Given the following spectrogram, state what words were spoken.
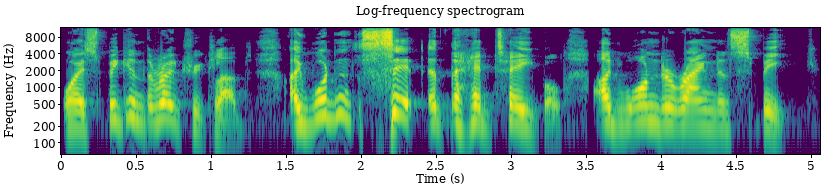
When I was speaking at the Rotary Clubs, I wouldn't sit at the head table. I'd wander around and speak.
